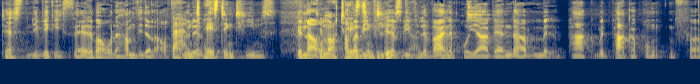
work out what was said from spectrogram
Testen die wirklich selber oder haben die dann auch Da haben Tasting-Teams. Genau, Die haben auch aber wie viele, wie da. viele Weine pro Jahr werden da mit, Park, mit Parkerpunkten ver...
